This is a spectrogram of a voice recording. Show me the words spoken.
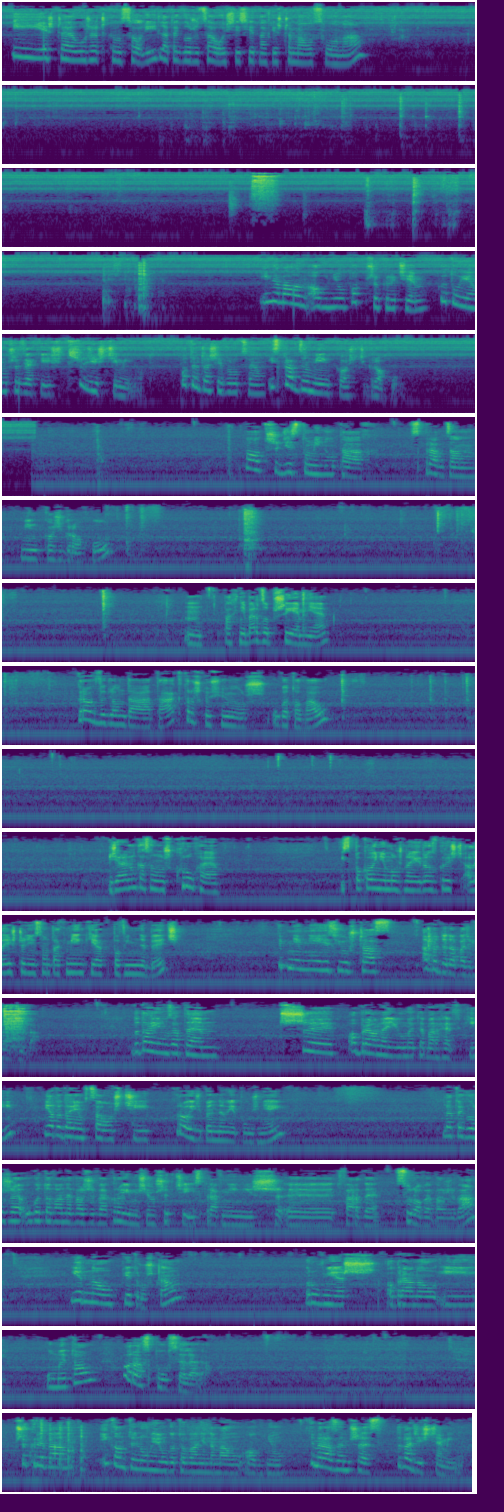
I jeszcze łyżeczkę soli, dlatego że całość jest jednak jeszcze mało słona. Ogniu pod przykryciem gotuję przez jakieś 30 minut. Po tym czasie wrócę i sprawdzę miękkość grochu. Po 30 minutach sprawdzam miękkość grochu. Mm, pachnie bardzo przyjemnie. Groch wygląda tak, troszkę się już ugotował. Ziarenka są już kruche i spokojnie można je rozgryźć, ale jeszcze nie są tak miękkie, jak powinny być. Tym niemniej jest już czas, aby dodawać warzywa. Dodaję zatem trzy obrane i umyte marchewki. Ja dodaję w całości, kroić będę je później. Dlatego, że ugotowane warzywa kroimy się szybciej i sprawniej niż yy, twarde, surowe warzywa. Jedną pietruszkę, również obraną i umytą oraz pół selera. Przykrywam i kontynuuję gotowanie na małym ogniu, tym razem przez 20 minut.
